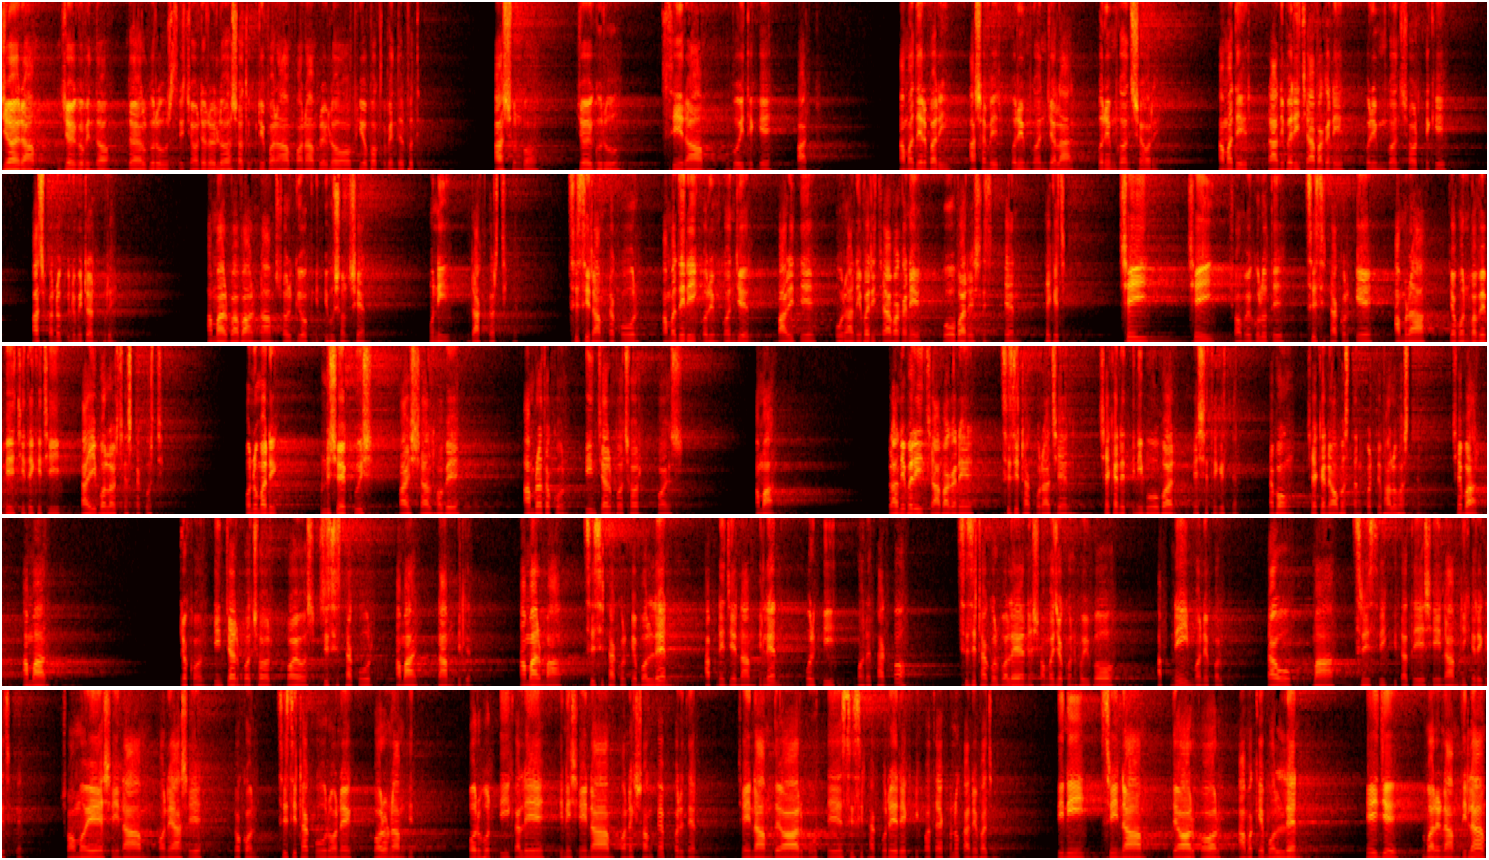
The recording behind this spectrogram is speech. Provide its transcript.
জয় রাম, জয় গোবিন্দ, দয়াল গুরুর শ্রীচণ্ডে রইল শতকোটি প্রণাম প্রণাম রইল প্রিয় ভক্তবৃন্দের প্রতি। আজ শুনব, জয় গুরু, শ্রীরাম বই থেকে পাঠ। আমাদের বাড়ি আসামের করিমগঞ্জ জেলার করিমগঞ্জ শহরে। আমাদের রানীবাড়ি চা বাগানের করিমগঞ্জ শহর থেকে পাঁচপান্ন কিলোমিটার দূরে। আমার বাবার নাম স্বর্গীয় কীর্তিভূষণ সেন। উনি ডাক্তার ছিলেন। শ্রী রাম ঠাকুর আমাদের এই করিমগঞ্জের বাড়িতে ও রানীবাড়ি চা বাগানে বহুবার এসেছেন থেকেছে সেই সেই সময়গুলোতে শ্রী ঠাকুরকে আমরা যেমনভাবে পেয়েছি, দেখেছি, তাই বলার চেষ্টা করছি। অনুমানিক উনিশশো একুশ বাইশ সাল হবে। আমরা তখন তিন চার বছর বয়স। আমার রানীবাড়ি চা বাগানে সিসি ঠাকুর আছেন, সেখানে তিনি বহুবার এসে থেকেছেন এবং সেখানে অবস্থান করতে ভালোবাসতেন। সেবার আমার যখন তিন চার বছর বয়স, সিসি ঠাকুর আমায় নাম দিলেন। আমার মা সিসি ঠাকুরকে বললেন, আপনি যে নাম দিলেন, ওর কি মনে থাকব? সিসি ঠাকুর বলেন, সময় যখন হইব, আপনিই মনে পড়ব। তাও মা শ্রী শ্রী গীতাতে সেই নাম লিখে রেখেছিলেন। সময়ে সেই নাম মনে আসে তখন শ্রী শ্রী ঠাকুর অনেক বড় নাম দিতেন। পরবর্তীকালে তিনি সেই নাম অনেক সংক্ষেপ করে দেন। সেই নাম দেওয়ার মুহূর্তে শ্রী ঠাকুরের একটি কথা এখনও কানে বাজে। তিনি শ্রী নাম দেওয়ার পর আমাকে বললেন, এই যে তোমার নাম দিলাম,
